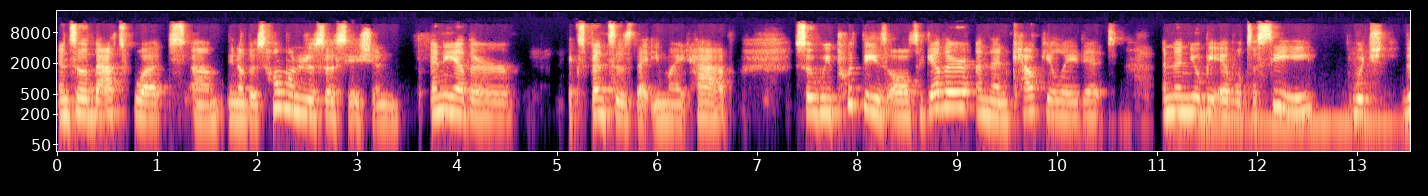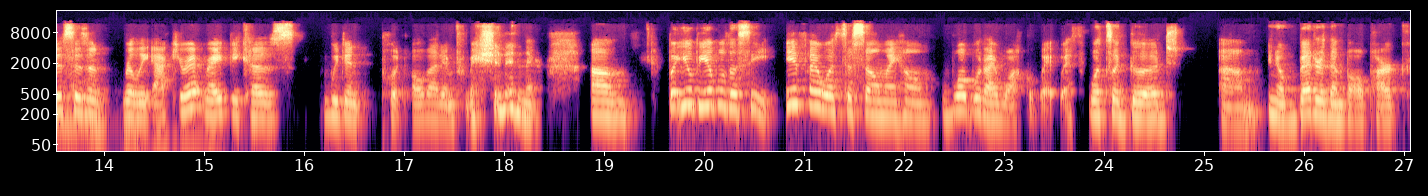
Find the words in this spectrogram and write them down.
and so that's what um, you know those homeowners association any other expenses that you might have so we put these all together and then calculate it and then you'll be able to see which this isn't really accurate, right? Because we didn't put all that information in there. Um, but you'll be able to see if I was to sell my home, what would I walk away with? What's a good um, you know, better than ballpark,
